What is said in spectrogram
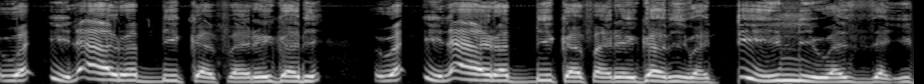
وإلى ربك فارغب وإلى ربك فارغب والتين والزيتون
